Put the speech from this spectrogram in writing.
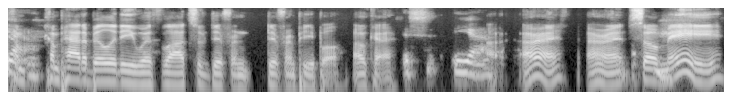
com- compatibility with lots of different different people. Okay. It's, yeah. All right. All right. So May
